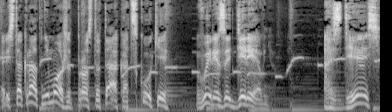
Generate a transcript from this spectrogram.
аристократ не может просто так от скуки вырезать деревню. А здесь...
